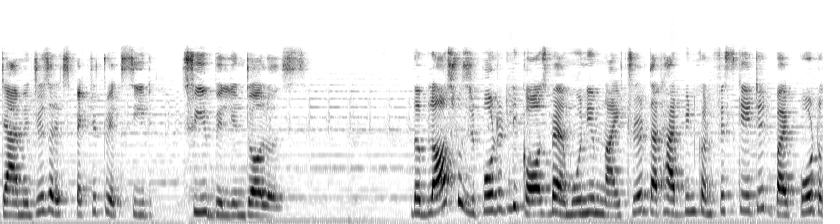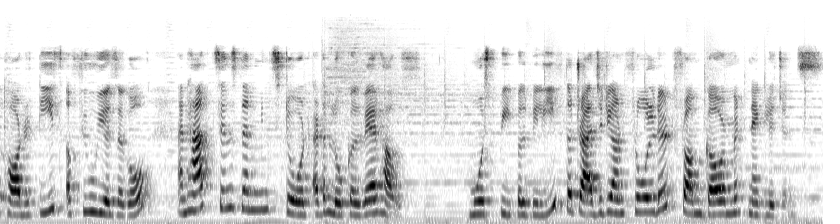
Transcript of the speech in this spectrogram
Damages are expected to exceed $3 billion. The blast was reportedly caused by ammonium nitrate that had been confiscated by port authorities a few years ago and had since then been stored at a local warehouse. Most people believe the tragedy unfolded from government negligence.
